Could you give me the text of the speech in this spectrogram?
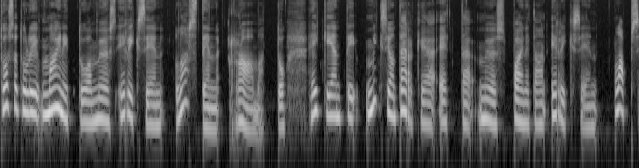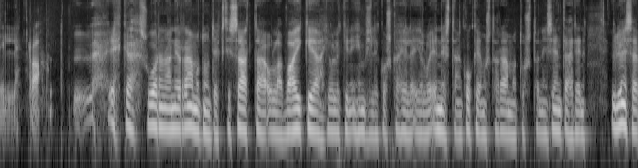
Tuossa tuli mainittua myös erikseen lasten raamattu. Heikki Jäntti, miksi on tärkeää, että myös painetaan erikseen lapsille raamattu? Ehkä suoranainen raamatun teksti saattaa olla vaikea joillekin ihmisille, koska heillä ei ole ennestään kokemusta raamatusta, niin sen tähden yleensä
